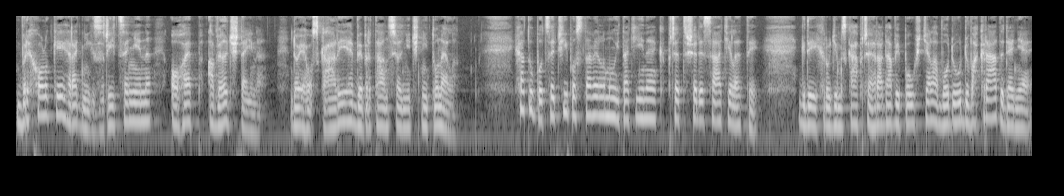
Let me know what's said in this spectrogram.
vrcholky hradních zřícenin Oheb a Vilčtejn. Do jeho skály je vyvrtán silniční tunel. Chatu pod Sečí postavil můj tatínek před 60 lety, kdy chrudimská přehrada vypouštěla vodu dvakrát denně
